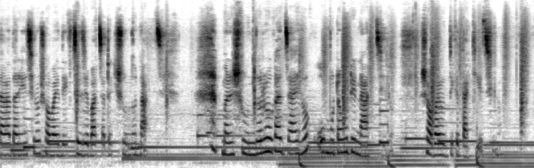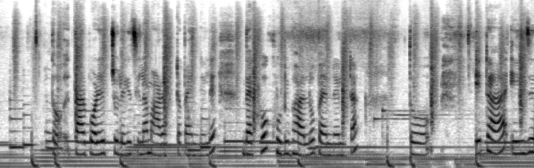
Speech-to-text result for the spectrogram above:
যারা দাঁড়িয়েছিল সবাই দেখছে যে বাচ্চাটা কি সুন্দর নাচছে। মানে সুন্দর হোক আর যাই হোক, ও মোটামুটি নাচছিল, সবাই ওর দিকে তাকিয়েছিল। তো তারপরে চলে গেছিলাম আর একটা প্যান্ডেলে। দেখো খুবই ভালো প্যান্ডেলটা। তো এটা এই যে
